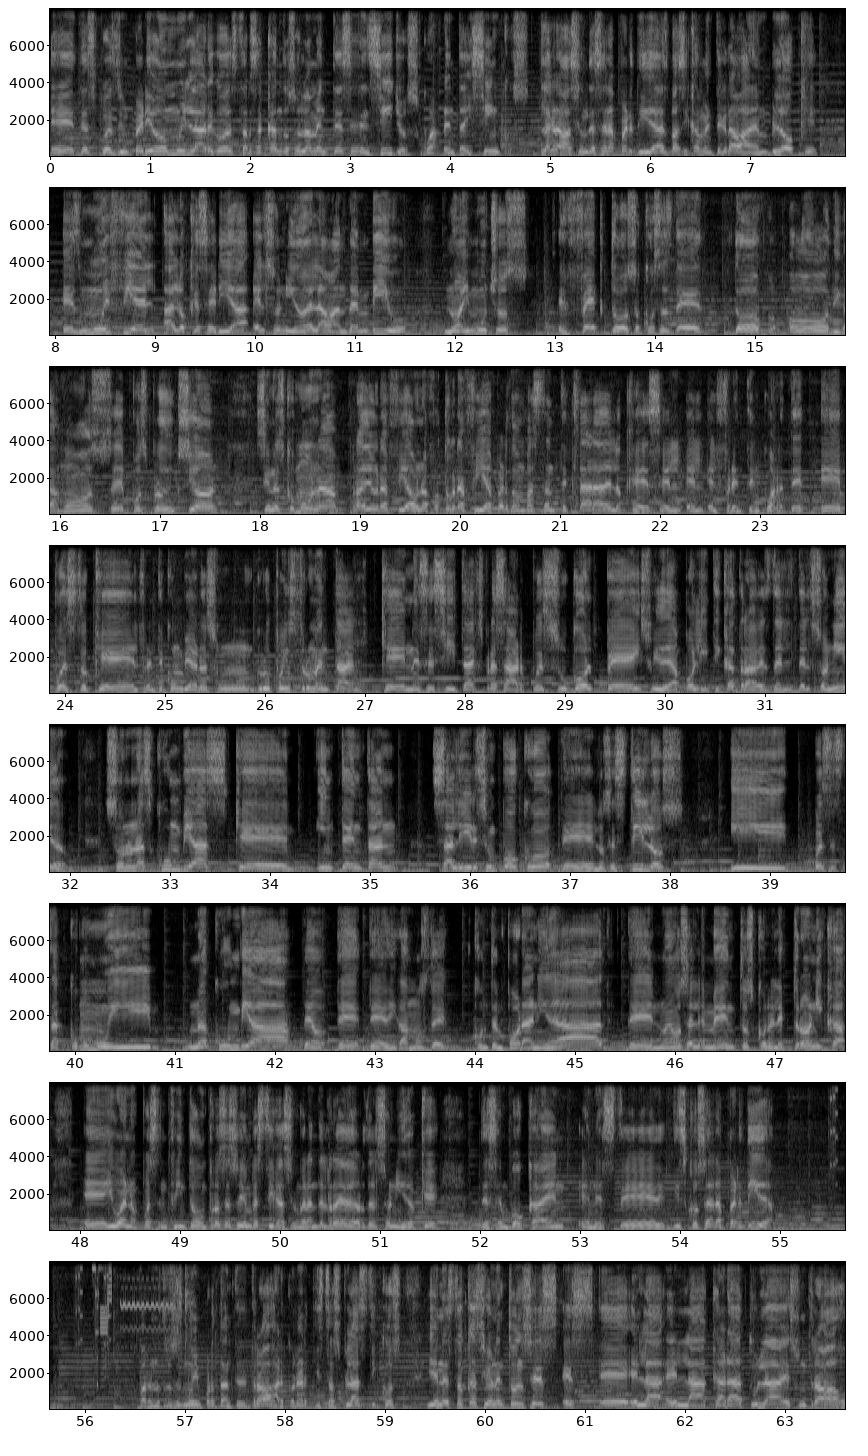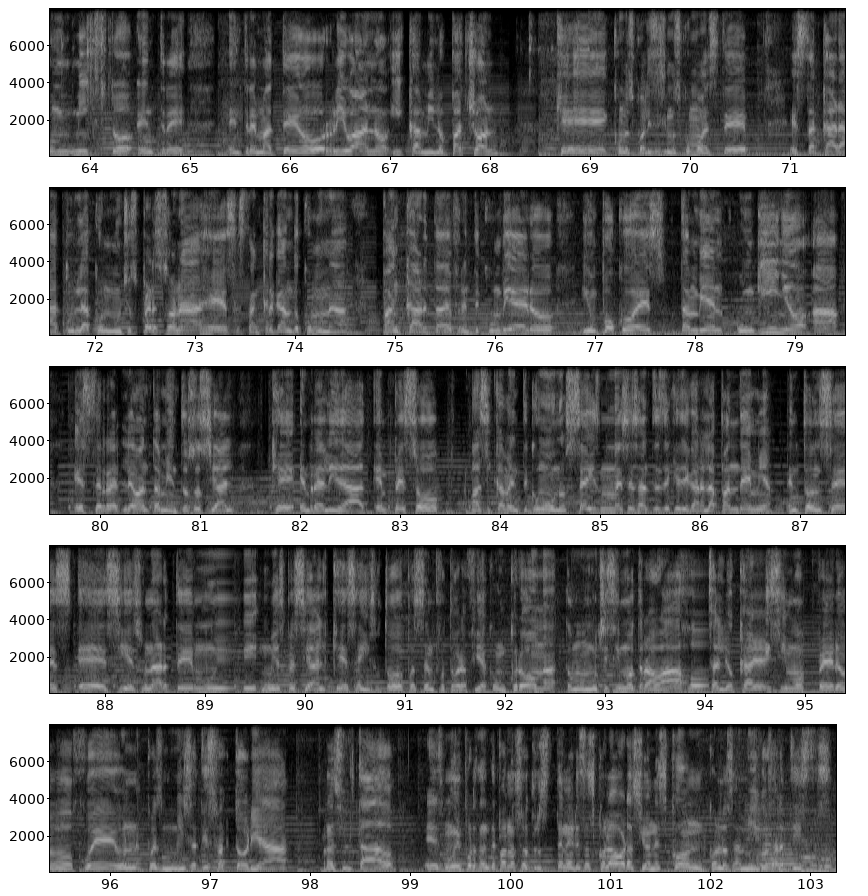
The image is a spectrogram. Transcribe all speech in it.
Eh, después de un periodo muy largo de estar sacando solamente sencillos, 45. La grabación de Cera Perdida es básicamente grabada en bloque, es muy fiel a lo que sería el sonido de la banda en vivo, no hay muchos efectos o cosas de dub o digamos eh, postproducción, sino es como una radiografía, una fotografía, perdón, bastante clara de lo que es el, el, Frente en Cuartet, eh, puesto que el Frente Cumbiero es un grupo instrumental que necesita expresar pues su golpe y su idea política a través del, del sonido. Son unas cumbias que intentan salirse un poco de los estilos y pues está como muy una cumbia de, digamos, de contemporaneidad, de nuevos elementos con electrónica eh, y bueno, pues en fin, todo un proceso de investigación grande alrededor del sonido que desemboca en, en este disco Será Perdida. Para nosotros es muy importante trabajar con artistas plásticos y en esta ocasión entonces es eh, la, la, carátula es un trabajo mixto entre, entre Mateo Ribano y Camilo Pachón que, con los cuales hicimos como este, esta carátula con muchos personajes están cargando como una pancarta de frente cumbiero y un poco es también un guiño a este levantamiento social que en realidad empezó básicamente como unos seis meses antes de que llegara la pandemia. Entonces, eh, sí, es un arte muy, muy especial que se hizo todo pues en fotografía con croma, tomó muchísimo trabajo, salió carísimo, pero fue un pues muy satisfactoria resultado. Es muy importante para nosotros tener esas colaboraciones con, con los amigos artistas.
